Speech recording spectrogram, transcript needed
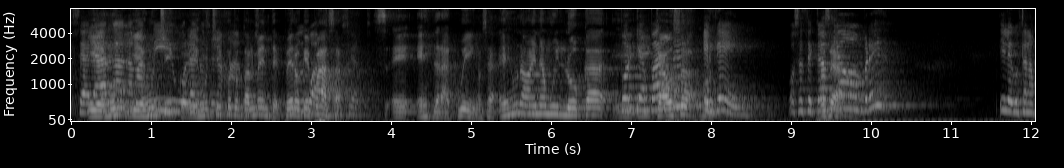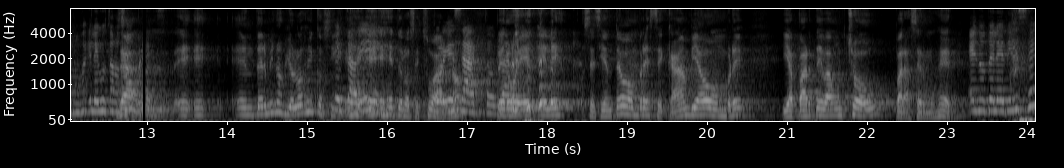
Se y es un, la y es un chico, y es un chico ajá, totalmente. Pero ¿qué guapo, pasa? eh, es drag queen, o sea, es una vaina muy loca y, Porque y aparte causa... es gay. O sea, se cambia sea, a hombre y le gustan las mujeres, le gustan O los sea, hombres. eh, eh, en términos biológicos sí, es, es- heterosexual, Porque ¿no? exacto, Pero claro. él, él es- se siente hombre, se cambia a hombre y aparte va a un show para ser mujer. En donde le dicen,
